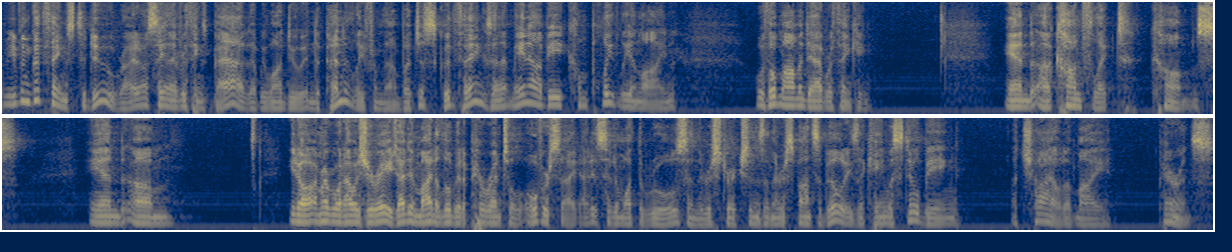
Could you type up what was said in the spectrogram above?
even good things to do, right? I'm not saying everything's bad that we want to do independently from them, but just good things. And it may not be completely in line with what mom and dad were thinking. And uh, conflict comes. And um, you know, I remember when I was your age, I didn't mind a little bit of parental oversight. I just didn't want the rules and the restrictions and the responsibilities that came with still being a child of my parents.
